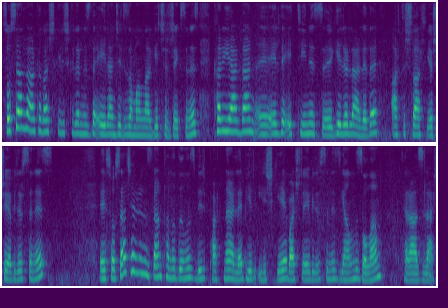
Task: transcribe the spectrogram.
Sosyal ve arkadaşlık ilişkilerinizde eğlenceli zamanlar geçireceksiniz. Kariyerden e, elde ettiğiniz e, gelirlerle de artışlar yaşayabilirsiniz. E, sosyal çevrenizden tanıdığınız bir partnerle bir ilişkiye başlayabilirsiniz. Yalnız olan teraziler.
